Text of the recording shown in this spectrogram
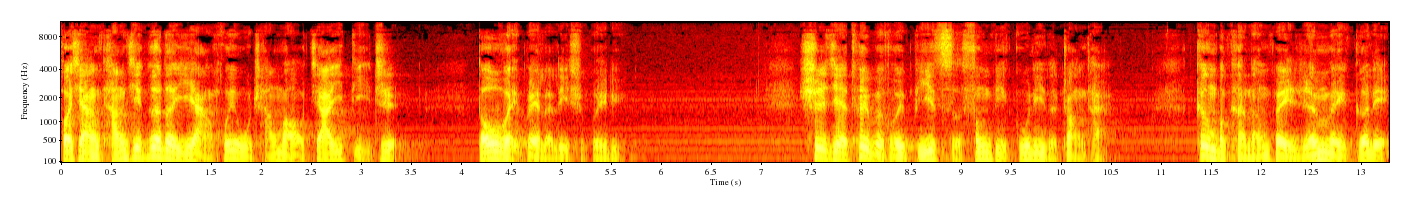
或像堂吉诃德一样挥舞长矛加以抵制，都违背了历史规律。世界退不回彼此封闭孤立的状态，更不可能被人为割裂。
